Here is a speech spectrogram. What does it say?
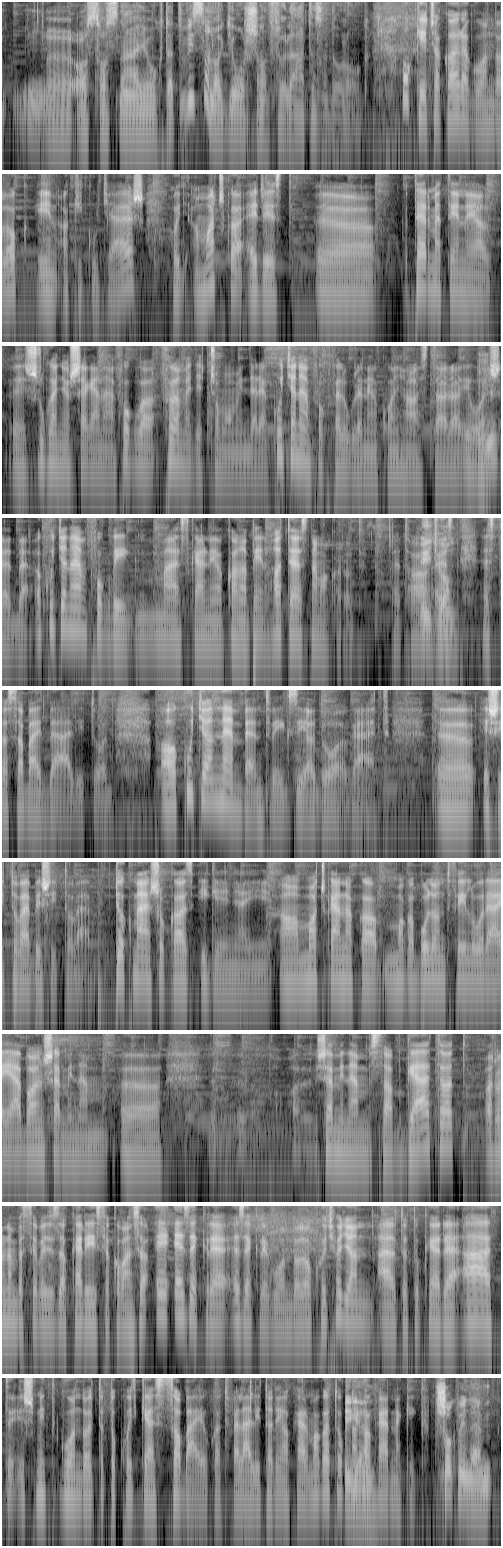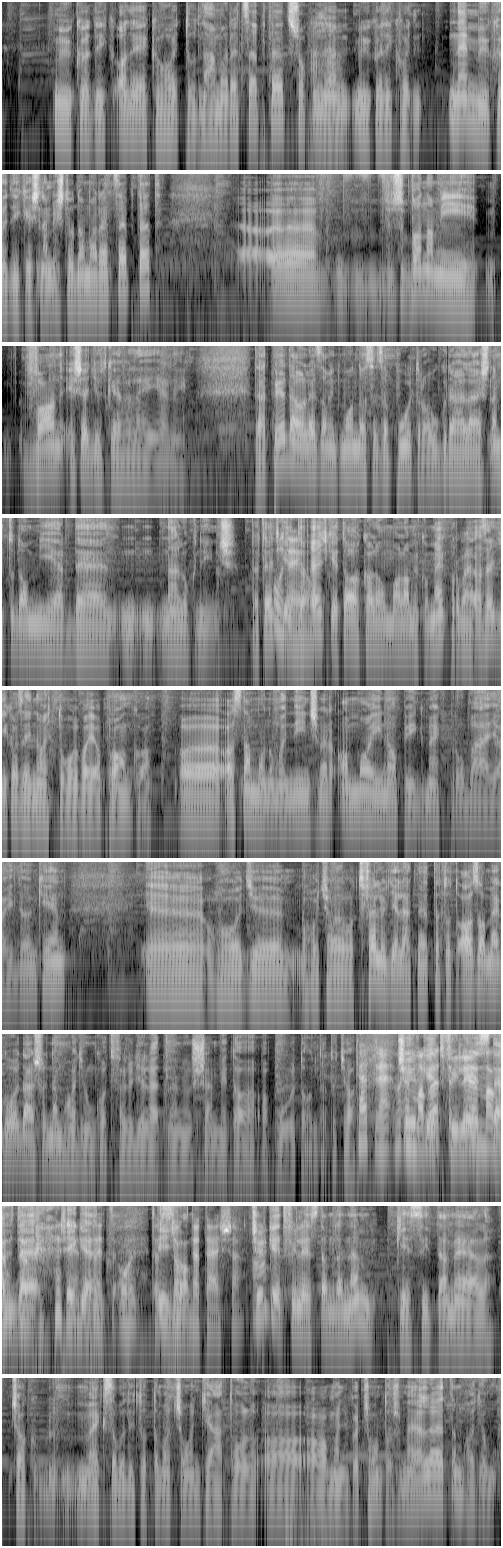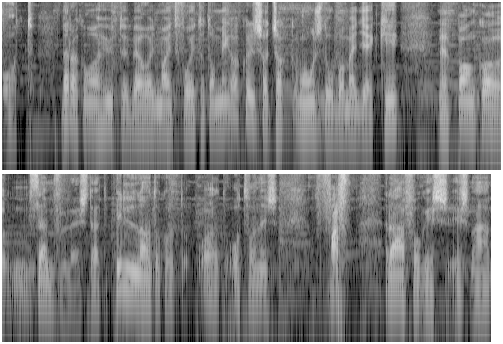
azt használjuk, tehát viszonylag gyorsan fölállt ez a dolog. Oké, okay, csak arra gondolok, én, aki kutyás, hogy a macska egyrészt ö, a termeténél és ruganyosságánál fogva fölmegy egy csomó mindenre. A kutya nem fog felugrani a konyhaasztalra, jó mm. esetben. A kutya nem fog végigmászkálni a kanapén, ha te ezt nem akarod. Tehát ha Így ezt, ezt a szabályt beállítod. A kutya nem bent végzi a dolgát. Ö, és így tovább, és így tovább. Tök mások az igényei. A macskának a maga bolond fél órájában semmi nem ö, semmi nem szab gátat, arról nem beszél, hogy ez akár éjszaka van. Szóval e, ezekre, ezekre gondolok, hogy hogyan álltatok erre át, és mit gondoltatok, hogy kell szabályokat felállítani, akár magatoknak, Igen. akár nekik. Sok minden működik, anélkül, hogy tudnám a receptet, sok Aha. minden működik, hogy nem működik, és nem is tudom a receptet. Van, ami van, és együtt kell vele élni. Tehát például ez, amit mondasz, ez a pultra ugrálás, nem tudom miért, de náluk nincs. Tehát egy-két, egy-két alkalommal, amikor megpróbál, az egyik az egy nagy tolvaj a panka. Azt nem mondom, hogy nincs, mert a mai napig megpróbálja időnként, hogy, hogyha ott felügyelet, tehát ott az a megoldás, hogy nem hagyunk ott felügyeletlenül semmit a, a pulton. Tehát, hogyha tehát rá, csirkét filéztem, de igen, így van. Csirkét filéztem, de nem készítem el, csak megszabadítottam a csontjától a, a mondjuk a csontos mellett, nem hagyom ott. Berakom a hűtőbe, hogy majd folytatom, még akkor is, ha csak mosdóba megyek ki, mert panka szemfüles, tehát pillanatok ott, ott, ott van, és faf, ráfog, és, és már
